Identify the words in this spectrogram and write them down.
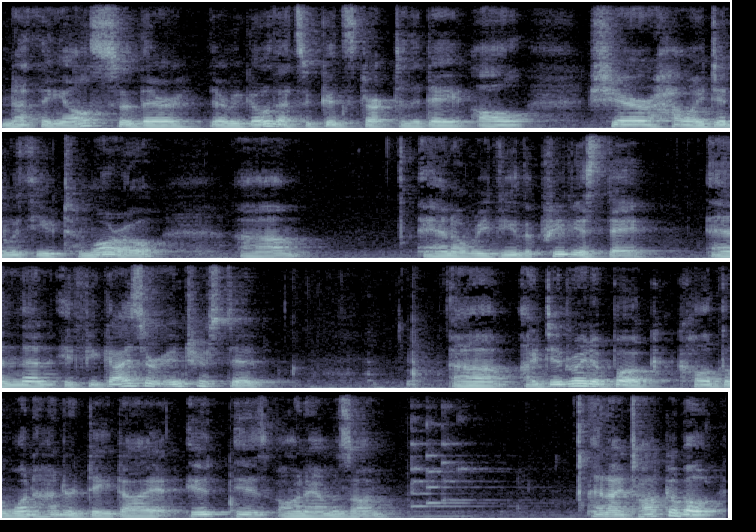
nothing else. So there, there we go. That's a good start to the day. I'll share how I did with you tomorrow, um, and I'll review the previous day. And then, if you guys are interested, uh, I did write a book called The 100 Day Diet. It is on Amazon. And I talk about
